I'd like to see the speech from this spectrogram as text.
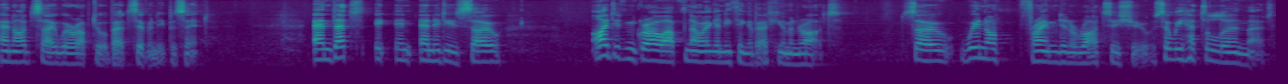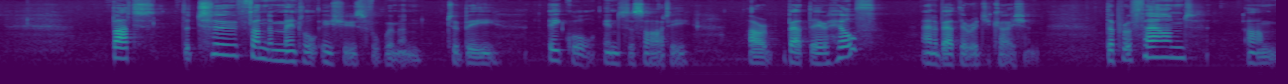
and I'd say we're up to about seventy percent, and that's it, and it is so. I didn't grow up knowing anything about human rights, so we're not framed in a rights issue. So we had to learn that. But the two fundamental issues for women to be equal in society are about their health and about their education. The profound um,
